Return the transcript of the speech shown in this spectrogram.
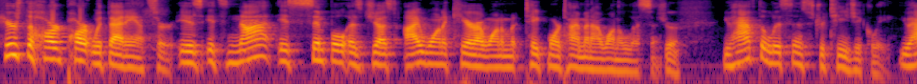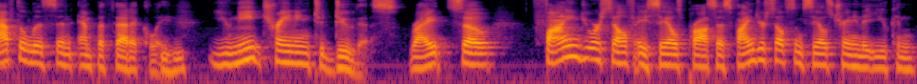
here's the hard part with that answer is it's not as simple as just I want to care, I want to take more time, and I want to listen. Sure. You have to listen strategically. You have to listen empathetically. Mm-hmm. You need training to do this, right? So find yourself a sales process, find yourself some sales training that you can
